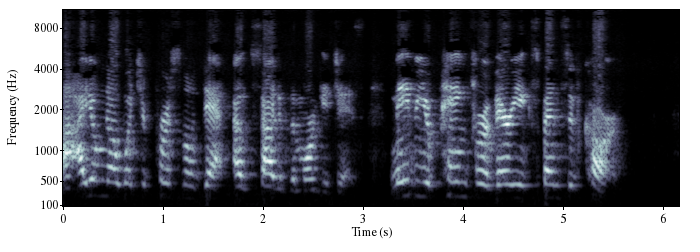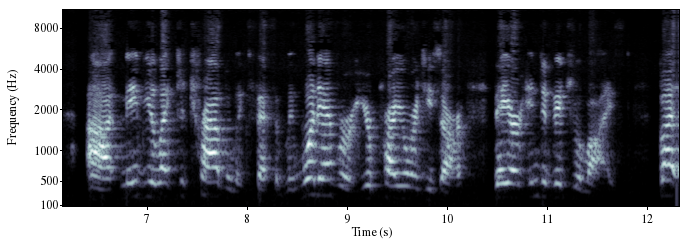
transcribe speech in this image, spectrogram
I don't know what your personal debt outside of the mortgage is. Maybe you're paying for a very expensive car. Uh, maybe you like to travel excessively. Whatever your priorities are, they are individualized. But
